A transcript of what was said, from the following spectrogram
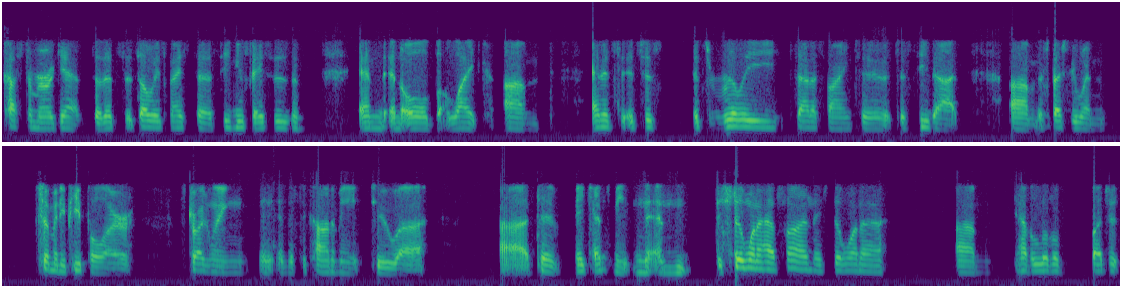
customer again. So that's it's always nice to see new faces and and, and old alike. Um, and it's it's just it's really satisfying to to see that, um, especially when so many people are struggling in, in this economy to uh, uh, to make ends meet, and, and they still want to have fun. They still want to um, have a little budget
